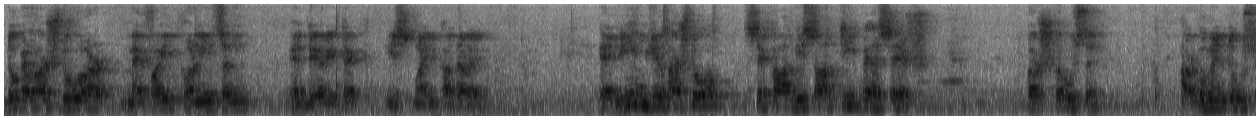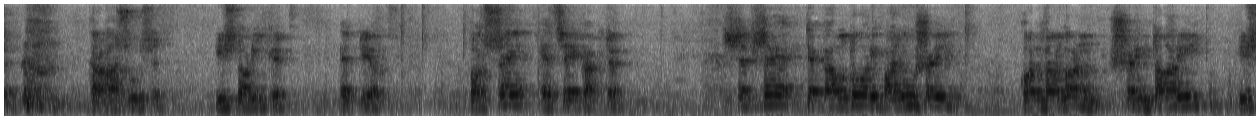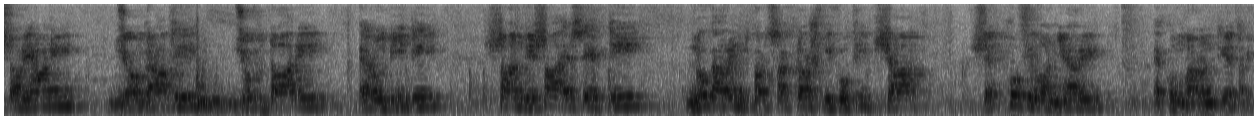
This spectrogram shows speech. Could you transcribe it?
duke vazhduar me Faik Konicën e deri tek Ismail Kadare. E dimë gjithashtu se ka disa tipe esesh. përshkruese, argumentuese, krahasuese, historike etj. Përse e ceka këtë? Sepse tek autori Palushaj konvergon shkrimtari, historiani, gjeografi, gjuhëtari, eruditi, sa në disa ese të tij nuk arrin të përcaktosh një kufi të qartë se ku fillon njëri e ku mbaron tjetri.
